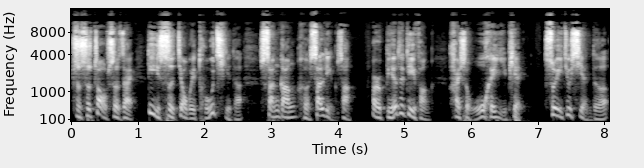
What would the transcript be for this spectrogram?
只是照射在地势较为凸起的山冈和山岭上，而别的地方还是乌黑一片，所以就显得。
